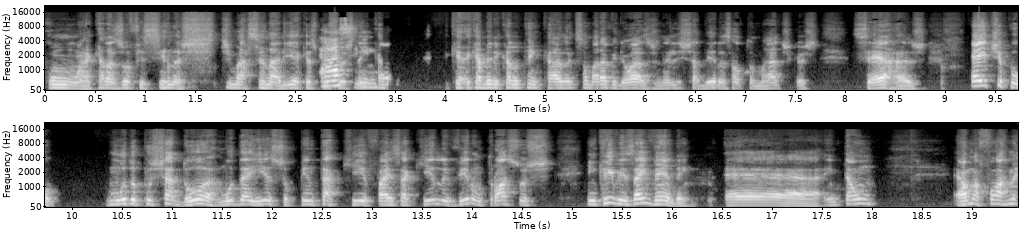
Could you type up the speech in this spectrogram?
com aquelas oficinas de marcenaria que as ah, pessoas ah, têm em casa, que, que americano tem em casa, que são maravilhosas, né? Lixadeiras automáticas, serras. E aí, tipo, muda o puxador, muda isso, pinta aqui, faz aquilo e viram troços incríveis, aí vendem. É, então, é uma forma.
